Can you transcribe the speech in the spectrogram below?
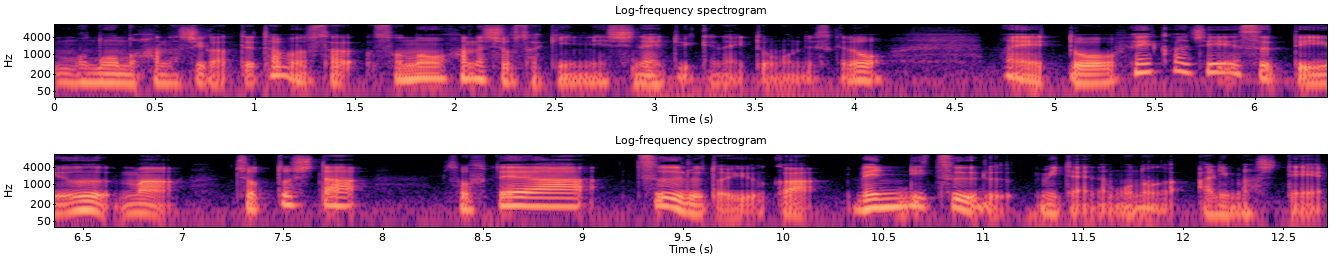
ー、ものの話があって、多分さ、その話を先にね、しないといけないと思うんですけど、まあ、えっ、と、Faker.js っていう、まあ、ちょっとしたソフトウェアツールというか、便利ツールみたいなものがありまして、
